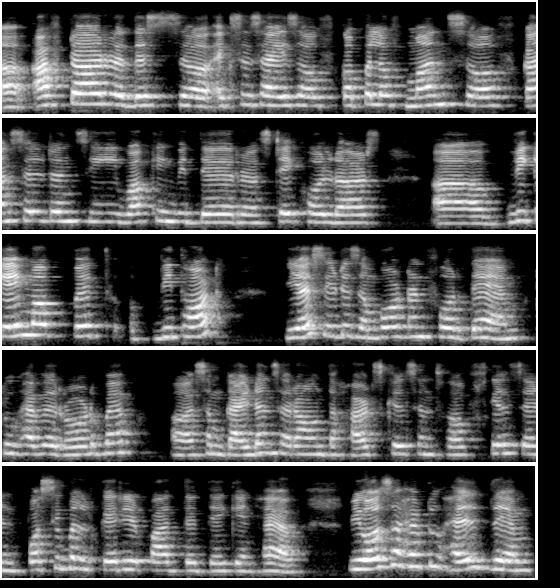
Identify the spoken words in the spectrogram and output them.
uh, after this uh, exercise of couple of months of consultancy working with their uh, stakeholders uh, we came up with, we thought, yes, it is important for them to have a roadmap, uh, some guidance around the hard skills and soft skills and possible career path that they can have. We also have to help them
